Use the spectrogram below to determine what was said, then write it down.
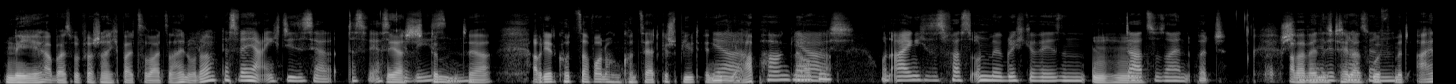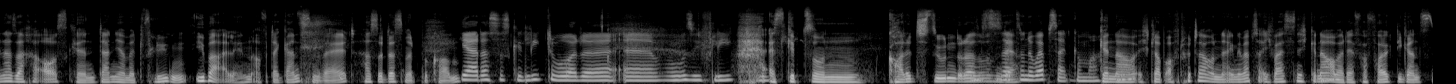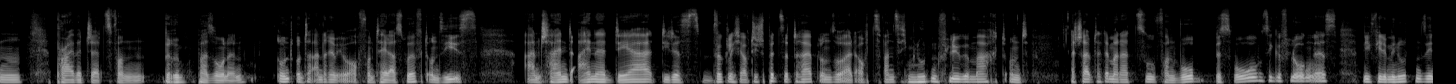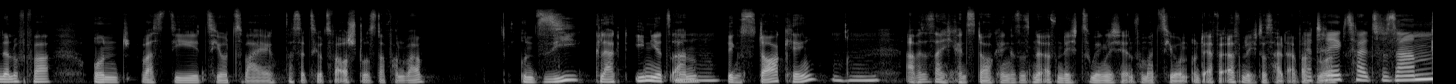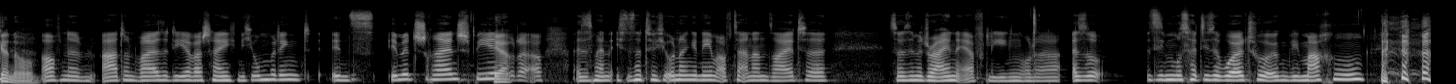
Nee, aber es wird wahrscheinlich bald soweit sein, oder? Das wäre ja eigentlich dieses Jahr, das wäre es Ja, gewesen. stimmt, ja. Aber die hat kurz davor noch ein Konzert gespielt in Ja. Japan, glaube Ja. ich. Und eigentlich ist es fast unmöglich gewesen, da zu sein. But Mhm. Aber wenn sich Taylor. Swift mit einer Sache auskennt, dann ja mit Flügen überall hin auf der ganzen Welt. Hast du das mitbekommen? Ja, dass es geleakt wurde, äh, wo sie fliegt. Es gibt so einen College-Student oder Und so. es hat so eine Website gemacht. Genau, Ne? ich glaube auf Twitter und eine eigene Website. Ich weiß es nicht genau, aber der verfolgt die ganzen Private Jets von berühmten Personen und unter anderem eben auch von Taylor Swift. Und sie ist anscheinend eine der, die das wirklich auf die Spitze treibt und so halt auch 20 Minuten Flüge macht. Und er schreibt halt immer dazu, von wo bis wo sie geflogen ist, wie viele Minuten sie in der Luft war und was die CO2, was der CO2-Ausstoß davon war. Und sie klagt ihn jetzt an Mhm. wegen Stalking. Aber es ist eigentlich kein Stalking, es ist eine öffentlich zugängliche Information. Und er veröffentlicht das halt einfach Er nur. trägt es halt zusammen Genau. auf eine Art und Weise, die ihr wahrscheinlich nicht unbedingt ins Image reinspielt. Ja. Oder auch, also ich meine, es ist natürlich unangenehm. Auf der anderen Seite soll sie mit Ryanair fliegen oder also sie muss halt diese World Tour irgendwie machen.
